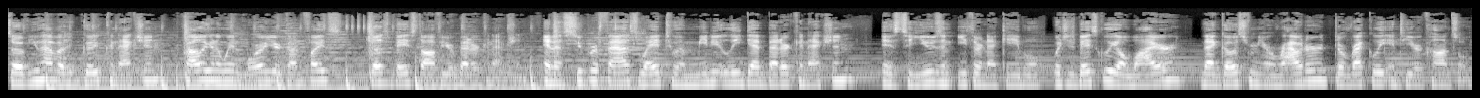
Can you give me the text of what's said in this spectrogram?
So if you have a good connection, you're probably to win more of your gunfights just based off your better connection. And a super fast way to immediately get better connection is to use an ethernet cable, which is basically a wire that goes from your router directly into your console.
